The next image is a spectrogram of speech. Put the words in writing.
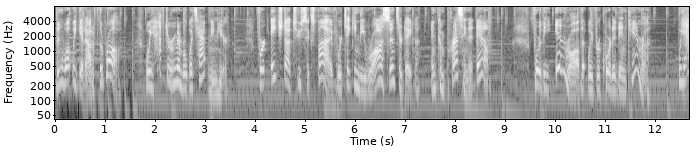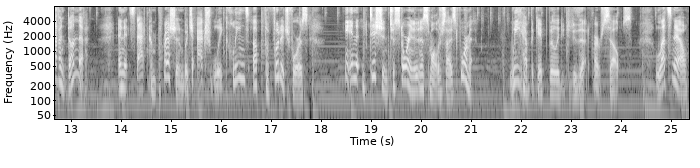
than what we get out of the RAW? We have to remember what's happening here. For H.265, we're taking the raw sensor data and compressing it down. For the N-RAW that we've recorded in camera, we haven't done that. And it's that compression which actually cleans up the footage for us in addition to storing it in a smaller sized format. We have the capability to do that ourselves. Let's now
